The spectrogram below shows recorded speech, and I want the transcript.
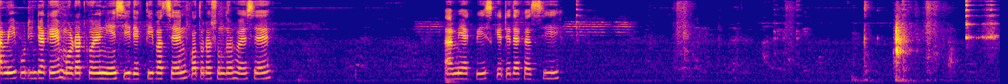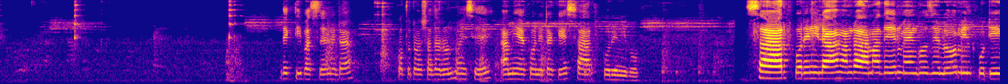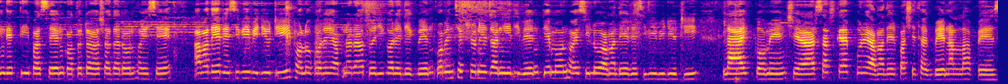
আমি পুটিনটাকে মোল্ড করে নিয়েছি, দেখতেই পাচ্ছেন কতটা সুন্দর হয়েছে। আমি এক পিস কেটে দেখাচ্ছি। দেখতেই পাচ্ছেন এটা কতটা অসাধারণ হয়েছে। আমি এখন এটাকে সার্ভ করে নিব। সার্ভ করে নিলাম। আমরা আমাদের ম্যাঙ্গো জেলো মিল্ক পুটিং দেখতেই পাচ্ছেন কতটা অসাধারণ হয়েছে। আমাদের রেসিপি ভিডিওটি ফলো করে আপনারাও তৈরি করে দেখবেন। কমেন্ট সেকশনে জানিয়ে দিবেন কেমন হয়েছিল আমাদের রেসিপি ভিডিওটি। লাইক, কমেন্ট, শেয়ার, সাবস্ক্রাইব করে আমাদের পাশে থাকবেন। আল্লাহ হাফেজ।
